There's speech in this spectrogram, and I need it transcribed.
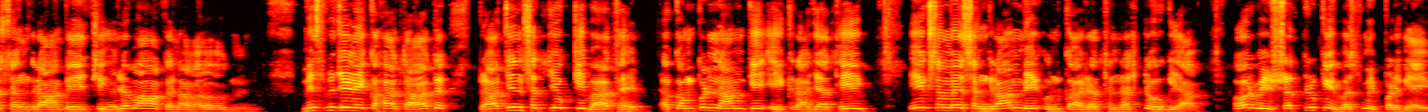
संग्राम क्षीणवाकन। मिश्र जी ने कहा, तात, प्राचीन सत्युग की बात है। अकम्पन नाम के एक राजा थे। एक समय संग्राम में उनका रथ नष्ट हो गया और वे शत्रु के वश में पड़ गए।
